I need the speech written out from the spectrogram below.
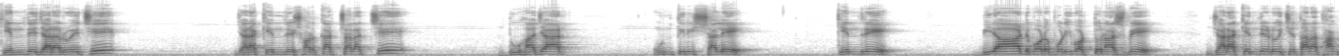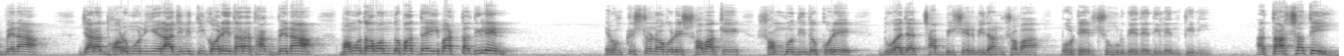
কেন্দ্রে যারা রয়েছে, যারা কেন্দ্রে সরকার চালাচ্ছে দু সালে কেন্দ্রে বিরাট বড় পরিবর্তন আসবে। যারা কেন্দ্রে রয়েছে তারা থাকবে না। যারা ধর্ম নিয়ে রাজনীতি করে তারা থাকবে না। মমতা বন্দ্যোপাধ্যায় এই বার্তা দিলেন এবং কৃষ্ণনগরের সভাকে সম্বোধিত করে দু হাজার ছাব্বিশের বিধানসভা ভোটের সুর বেঁধে দিলেন তিনি। আর তার সাথেই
